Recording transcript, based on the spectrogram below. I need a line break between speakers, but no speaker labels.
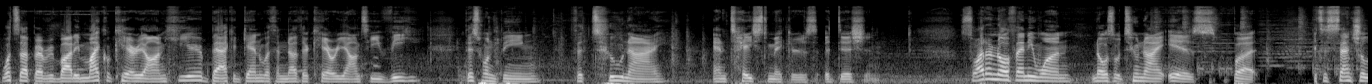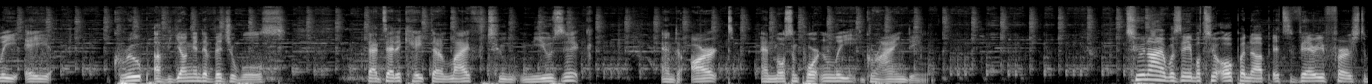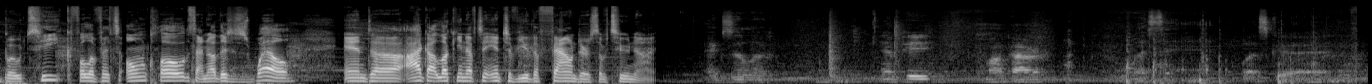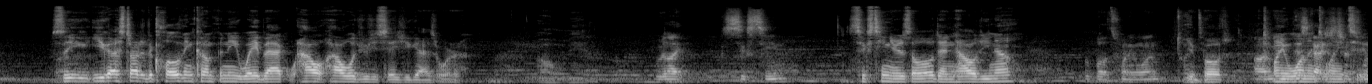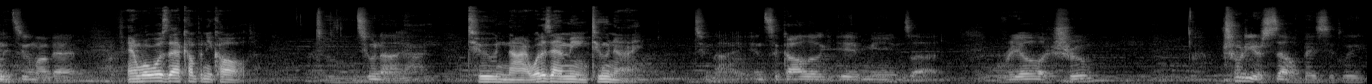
What's up, everybody? Michael Carreon here, back again with another Carreon TV. This one being the 2NAI and Tastemakers edition. So, I don't know if anyone knows what 2NAI is, but it's essentially a group of young individuals that dedicate their life to music and art, and most importantly, grinding. 2NAI was able to open up its very first boutique full of its own clothes and others as well, and uh, I got lucky enough to interview the founders of 2NAI.
Exilla.
MP, Mindpower.
What's that?
What's good?
So you, you guys started a clothing company way back. How how old would you say you guys were?
Oh man.
We're like 16.
16 years old, and how old are you now?
We're both 21.
You're both
Oh, I mean,
21
this
and
guy just
22.
turned 22, my bad.
And what was that company called?
2NAI.
2NAI. What does that mean? 2NAI.
2NAI. In Tagalog, it means uh, real or true. True to yourself, basically.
